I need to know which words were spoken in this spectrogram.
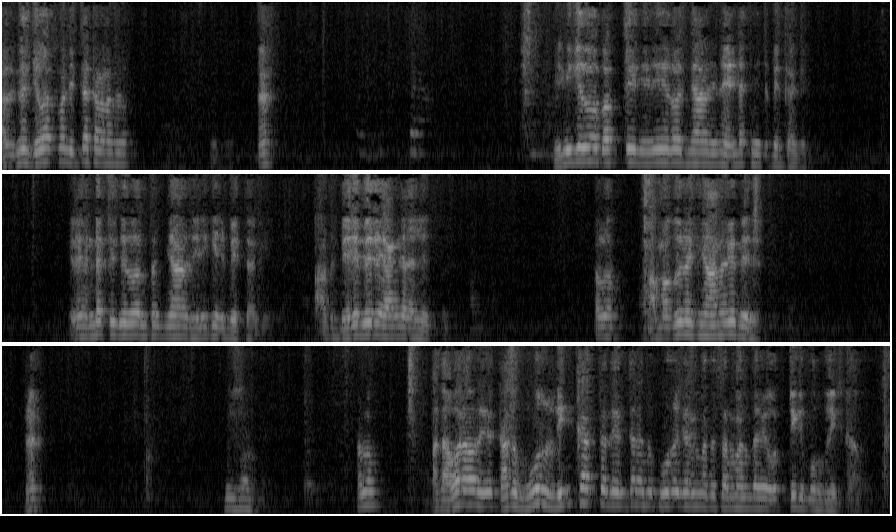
ಅದನ್ನ ಮಾಡಿ ಇದ್ದ ಕಾರಣ ನಿನಗಿರೋ ಹ? ನಿನಗಿರುವ ಭಕ್ತಿ ನಿನಗಿರೋ ಜ್ಞಾನ ನಿನ್ನ ಹೆಂಡತಿ ಬೇಕಾಗಿದೆ ನಿನ್ನ ಹೆಂಡತಿಗಿರುವಂತ ಜ್ಞಾನ ನಿನಗೆ ಬೇಕಾಗಿ. ಅದು ಬೇರೆ ಬೇರೆ ಆಂಗಲ್ ಅಲ್ಲಿ ಇರ್ತದೆ. ಅಲ್ವಾ ಆ ಮಗುವಿನ ಜ್ಞಾನವೇ ಬೇರೆ. ಅಲ್ವಾ ಅದು ಅವರವರಿಗೆ ಅದು ಮೂರು ಲಿಂಕ್ ಆಗ್ತದೆ ಅಂತ ಅದು ಪೂರ್ವ ಜನ್ಮದ ಸಂಬಂಧವೇ ಒಟ್ಟಿಗೆ ಮೂರು ಲಿಂಕ್ ಆಗುತ್ತೆ.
